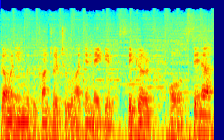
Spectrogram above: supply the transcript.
going in with the contour tool. I can make it thicker or thinner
